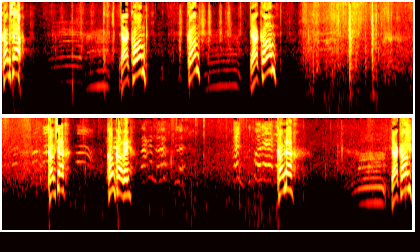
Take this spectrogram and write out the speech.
Kom, sa! Ja, kom! Kom! Ja, kom! Kom, sa! Kom, Kari! Kom, da! Ja, kom!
